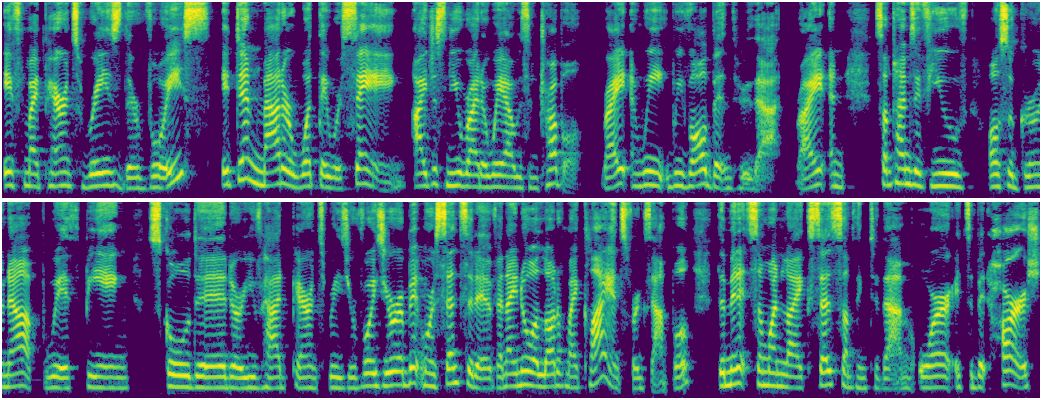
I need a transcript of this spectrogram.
if my parents raised their voice, it didn't matter what they were saying. I just knew right away I was in trouble right and we we've all been through that right? And sometimes if you've also grown up with being scolded or you've had parents raise your voice you're a bit more sensitive. And i know a lot of my clients for example the minute someone like says something to them or it's a bit harsh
